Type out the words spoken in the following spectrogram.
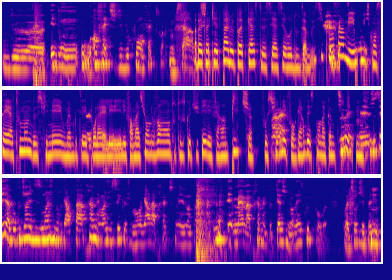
ou de euh, et donc ou en fait je dis beaucoup en fait quoi. Donc ça. Ah bah t'inquiète pas le podcast c'est assez redoutable aussi pour ça. Mais oui je conseille à tout le monde de se filmer ou même pour les, les, formations de vente ou tout ce que tu fais, les faire un pitch. Faut se filmer, il faut regarder ce qu'on a comme tic. Je sais il y a beaucoup de gens ils disent moi je me regarde pas après mais moi je sais que je me regarde après toutes mes interviews et même après mes podcasts je me réécoute pour pour être sûr que j'ai pas dit mm.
